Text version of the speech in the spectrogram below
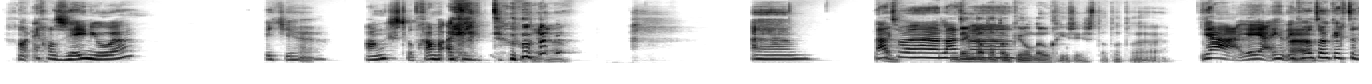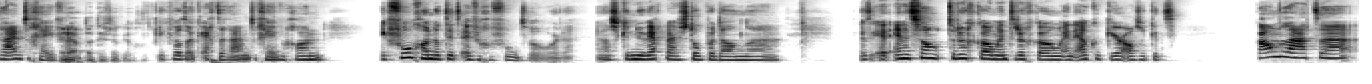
gewoon echt wel zenuwen. Beetje angst. Wat gaan we eigenlijk doen? ja. Ehm, laten we, laten ik denk we... dat dat ook heel logisch is. Dat dat, eh, Ja, ja, ja. En ik wil het ook echt de ruimte geven. ja, dat is ook heel goed. Ik wil het ook echt de ruimte geven. Gewoon, ik voel gewoon dat dit even gevoeld wil worden. En als ik het nu weg blijf stoppen, dan... eh, het, en het zal terugkomen en terugkomen. En elke keer als ik het kan laten,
